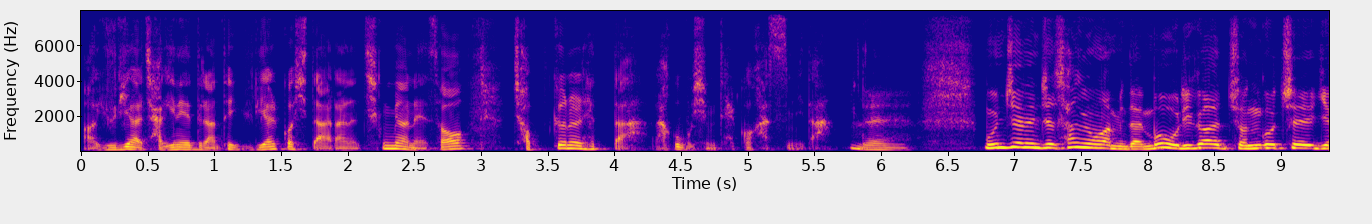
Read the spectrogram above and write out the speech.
아, 유리할 자기네들한테 유리할 것이다라는 측면에서 접근을 했다라고 보시면 될 것 같습니다. 네. 문제는 이제 상용화입니다. 뭐 우리가 전고체 얘기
